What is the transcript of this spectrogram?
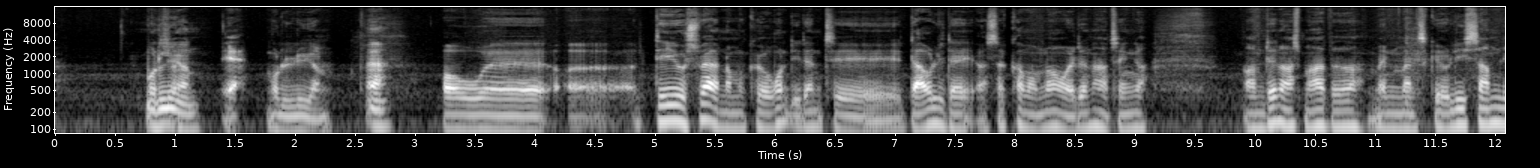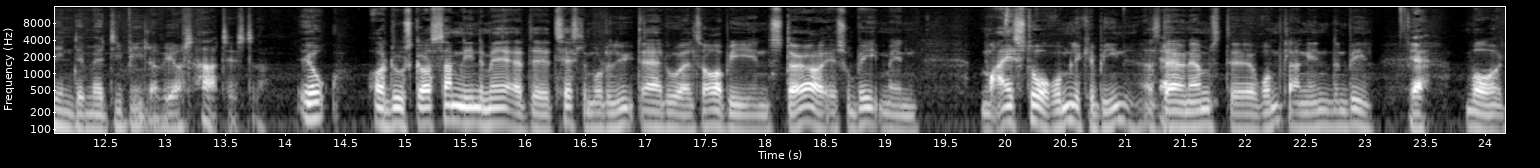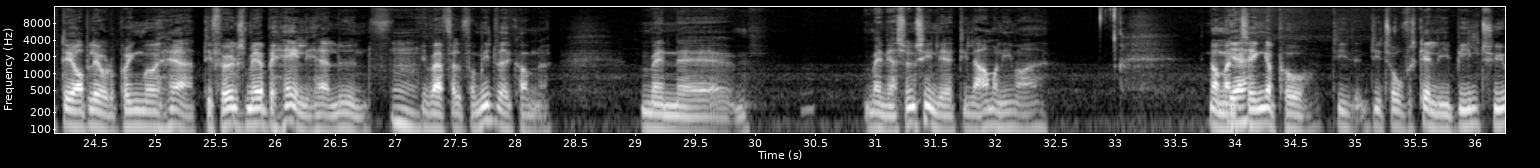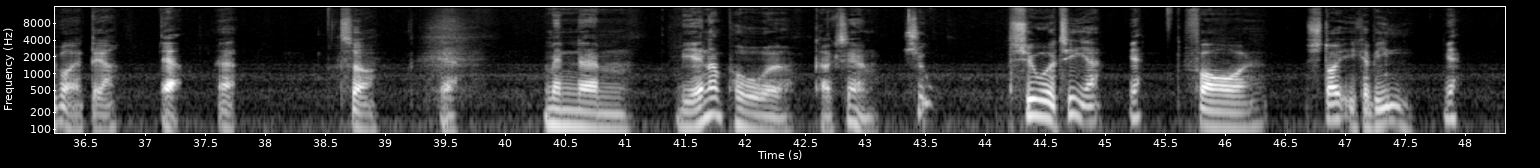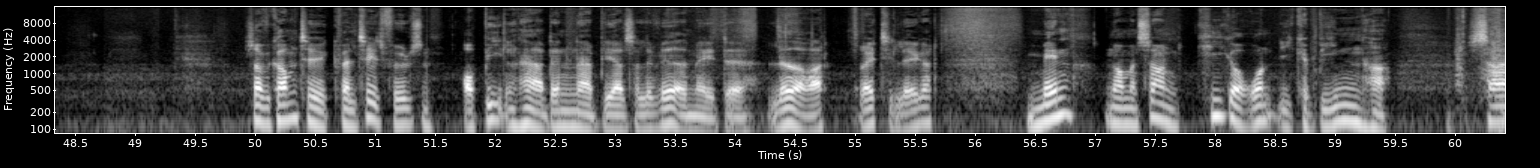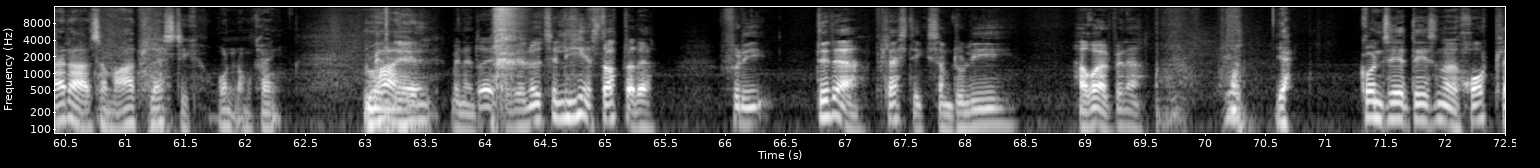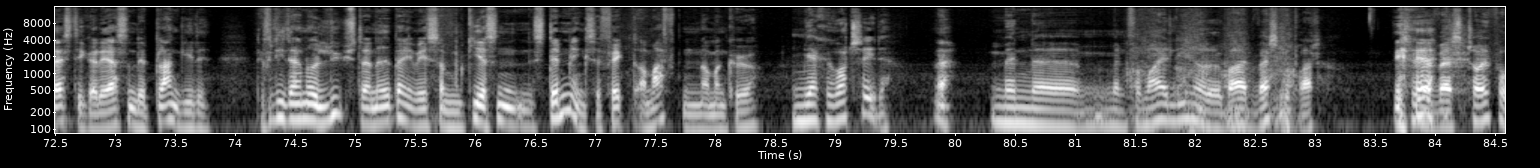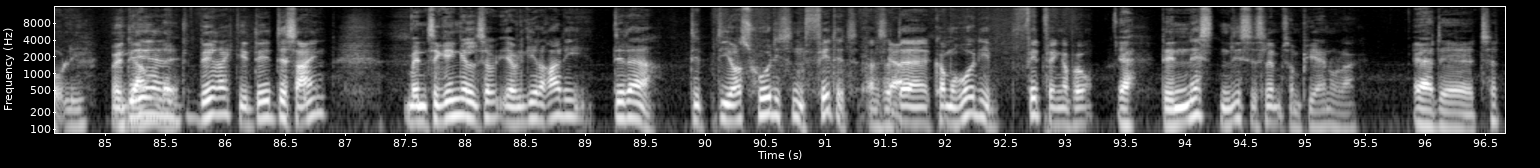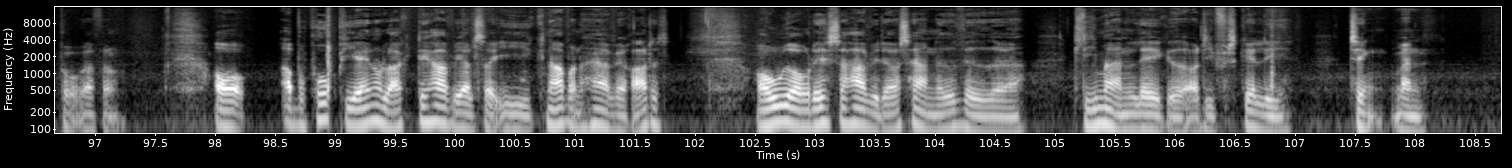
Modellyren. Ja, Model Ja. Og øh, øh, det er jo svært, når man kører rundt i den til dagligdag, og så kommer man over i den her og tænker, om den er også meget bedre, men man skal jo lige sammenligne det med de biler, vi også har testet. Jo, og du skal også sammenligne det med, at øh, Tesla Model Y, der er du altså oppe i en større SUV med en meget stor rummelig kabine. Altså, Ja. der er jo nærmest øh, rumklang inde i den bil. Ja. Hvor det oplever du på ingen måde her. Det føles mere behageligt her, lyden. Mm. I hvert fald for mit vedkommende. Men, øh, men jeg synes egentlig, at de larmer lige meget. Når man Ja. ja. tænker på de, de to forskellige biltyper, at det er. Ja. ja. Så Men øhm, vi ender på øh, karakteren 7. 7 ud af 10, ja. Ja. For øh, støj i kabinen. Så er vi kommet til kvalitetsfølelsen, og bilen her, den øh, bliver altså leveret med et øh, læderret. Rigtig lækkert. Men når man sådan kigger rundt i kabinen her, så er der altså meget plastik rundt omkring. Du men, har øh, held- men Andreas, jeg er nødt til lige at stoppe dig der. Fordi det der plastik, som du lige har rørt ved der. Ja. Grunden til, at det er sådan noget hårdt plastik, og det er sådan lidt blank i det, det er fordi, der er noget lys dernede bagved, som giver sådan en stemningseffekt om aftenen, når man kører. Men Jeg kan godt se det. Ja. Men, øh, men for mig ligner det jo bare et vaskebræt. Til at vaske tøj på lige. Men det er, dage. det er rigtigt, det er design. Men til gengæld, så jeg vil give dig ret i, det der, det, de er også hurtigt sådan fedtet. Altså, Ja. ja. der kommer hurtigt fedtfinger på. Ja. Det er næsten lige så slemt som pianolak. Ja, det er tæt på i hvert fald. Og apropos pianolak, det har vi altså i knapperne her ved rettet. Og udover det, så har vi det også hernede ved øh, klimaanlægget og de forskellige ting, man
